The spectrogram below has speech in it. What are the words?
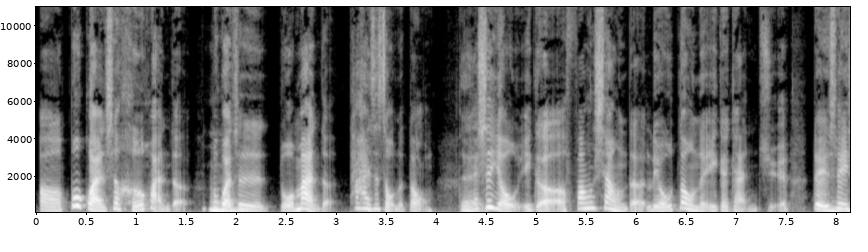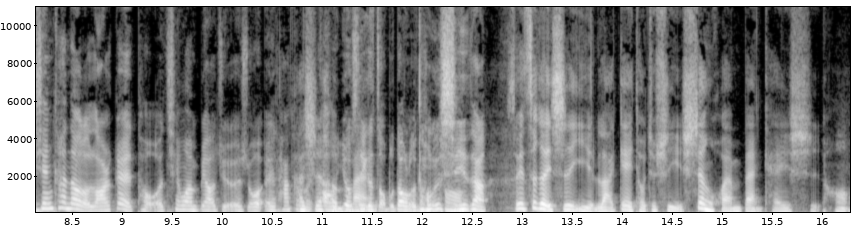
呃，不管是和缓的，不管是多慢的，它还是走得动。对还是有一个方向的流动的一个感觉，对，嗯、所以先看到了 Larghetto，千万不要觉得说，哎、欸，它可能是很、哦、又是一个走不动的东西这样。哦、所以这个是以 Larghetto，就是以圣环版开始哈。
